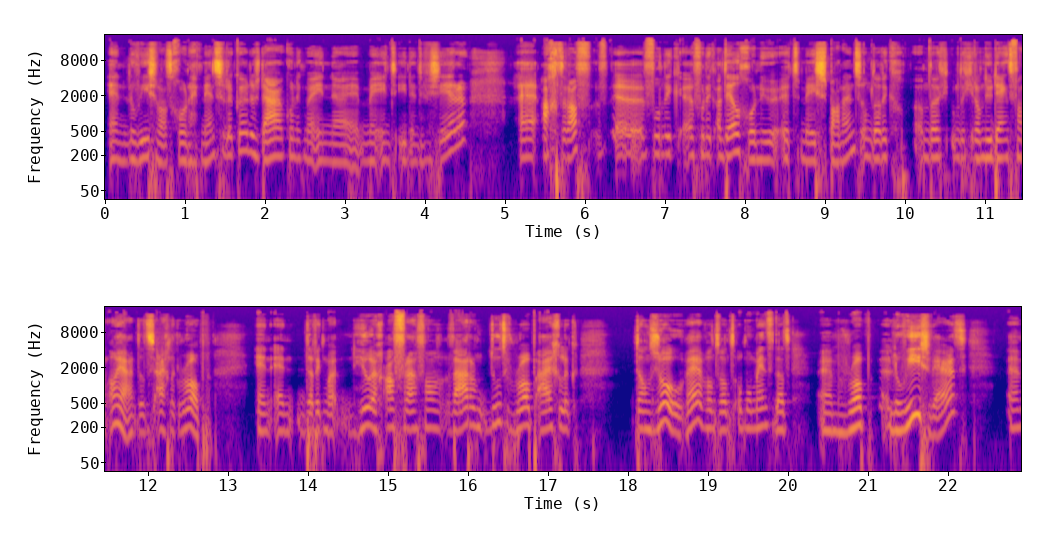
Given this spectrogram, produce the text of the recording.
En Louise was gewoon het menselijke. Dus daar kon ik me in, eh, mee in te identificeren. Achteraf vond, ik, vond ik Adele gewoon nu het meest spannend. Omdat, ik, omdat, omdat je dan nu denkt van, oh ja, dat is eigenlijk Rob. En, en dat ik me heel erg afvraag van waarom doet Rob eigenlijk dan zo? Hè? Want, want op het moment dat ehm, Rob Louise werd, ehm,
